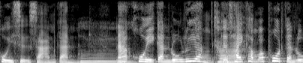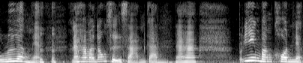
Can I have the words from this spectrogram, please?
คุยสื่อสารกันอืมนะคุยกันรู้เรื่องค่ะจะใช้คำว่าพูดกันรู้เรื่องเนี่ยนะคะมันต้องสื่อสารกันนะคะยิ่งบางคนเนี่ย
